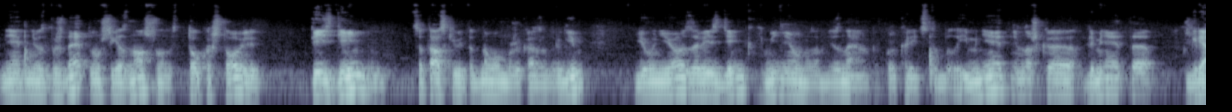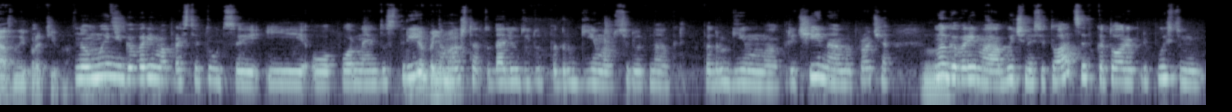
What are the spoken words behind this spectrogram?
меня это не возбуждает, потому что я знал, что только что или весь день затаскивает одного мужика за другим, и у нее за весь день как минимум, ну, там, не знаю, какое количество было. И мне это немножко, для меня это грязно и противно. Но мы не говорим о проституции и о порноиндустрии, Я потому понимаю. что туда люди идут по другим абсолютно по другим э, причинам и прочее. М. Мы говорим о обычной ситуации, в которой, припустим,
